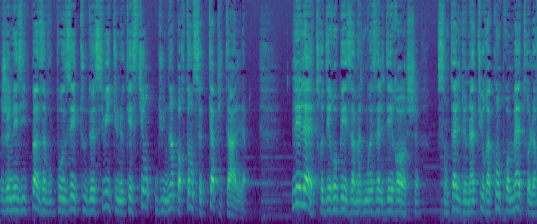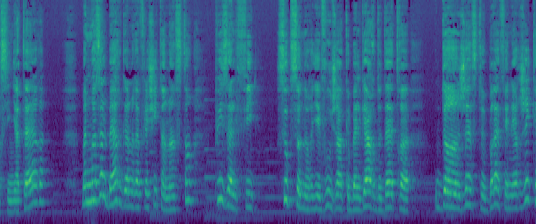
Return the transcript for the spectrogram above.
je n'hésite pas à vous poser tout de suite une question d'une importance capitale. Les lettres dérobées à mademoiselle Desroches sont-elles de nature à compromettre leur signataire? Mademoiselle Bergen réfléchit un instant, puis elle fit Soupçonneriez-vous Jacques Bellegarde d'être. D'un geste bref énergique,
